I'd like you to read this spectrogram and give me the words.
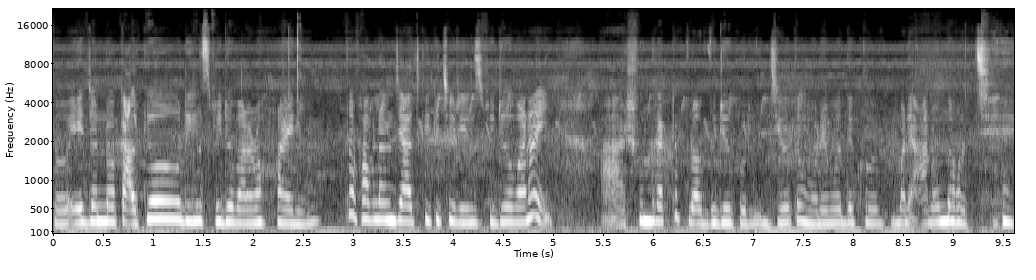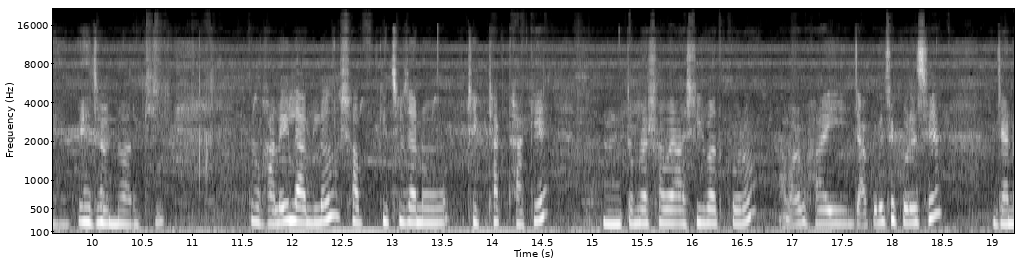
তো এই জন্য কালকেও রিলস ভিডিও বানানো হয়নি। তো ভাবলাম যে আজকে কিছু রিলস ভিডিও বানাই আর সুন্দর একটা ব্লগ ভিডিও করি। যেহেতু মনের মধ্যে খুব মানে আনন্দ হচ্ছে, এই জন্য আর কি। তো ভালোই লাগল সব কিছু যেন ঠিকঠাক থাকে। তোমরা সবাই আশীর্বাদ করো। আমার ভাই যা করেছে করেছে। যেন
